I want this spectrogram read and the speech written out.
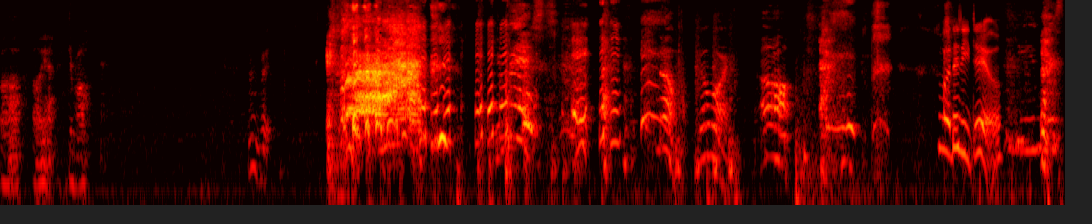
uh, oh yeah. Get the. Mm, but You missed. No. No more. Oh. What did he do? He missed.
